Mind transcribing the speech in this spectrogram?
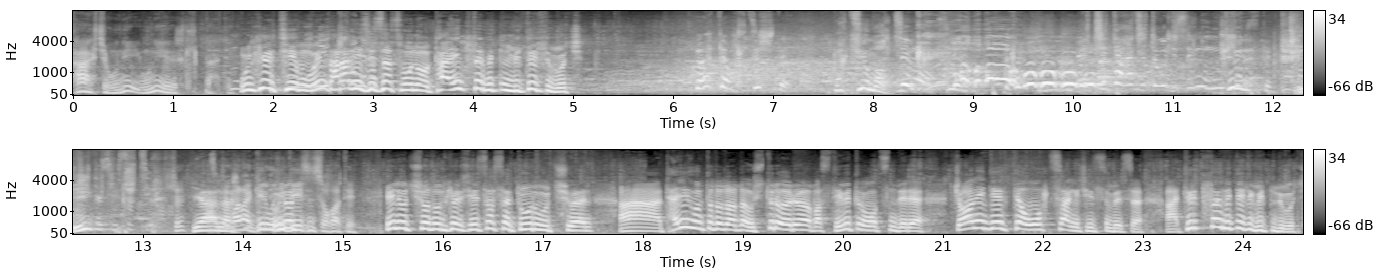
Та их чи үнэн үнэн ярих л та тий. Үнэхээр тийм үү? Энэ дараагийн сесац мөн үү? Та энэ дээр бидэнд мэдээлэл өгөөч. Бойтой болцсон шүү дээ. Багц юм уу? Тийм үү? Би чи таа чи тэгвэл энэ үнэхээр Яана. Манай гэр бүлийн бизнес байгаа тий. Энэ үдшүүд үнэхээр сенсацаар дүүрэн үдш байна. Аа, таны хувьд бол одоо өчтөр өрөө бас Твиттер уулзсан дээрээ Johnny Depp-тэй уулзсан гэж хэлсэн байсан. Аа, тэр талаар мэдээлэл бидэнд өгөөч.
